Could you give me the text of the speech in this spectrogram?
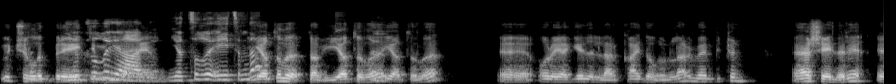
3 yıllık bir eğitim. Yatılı yani. Yatılı eğitimden Yatılı tabii yatılı evet. yatılı. E, oraya gelirler, kaydolurlar ve bütün her şeyleri e,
